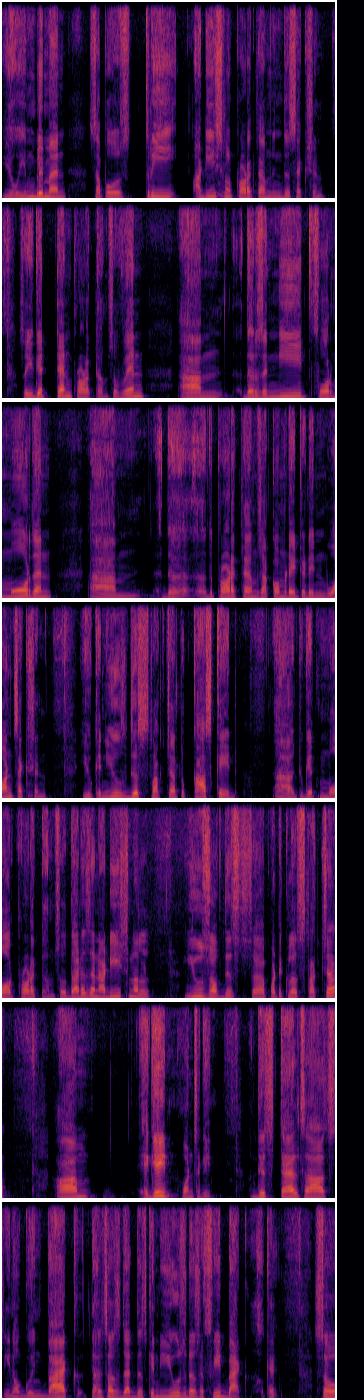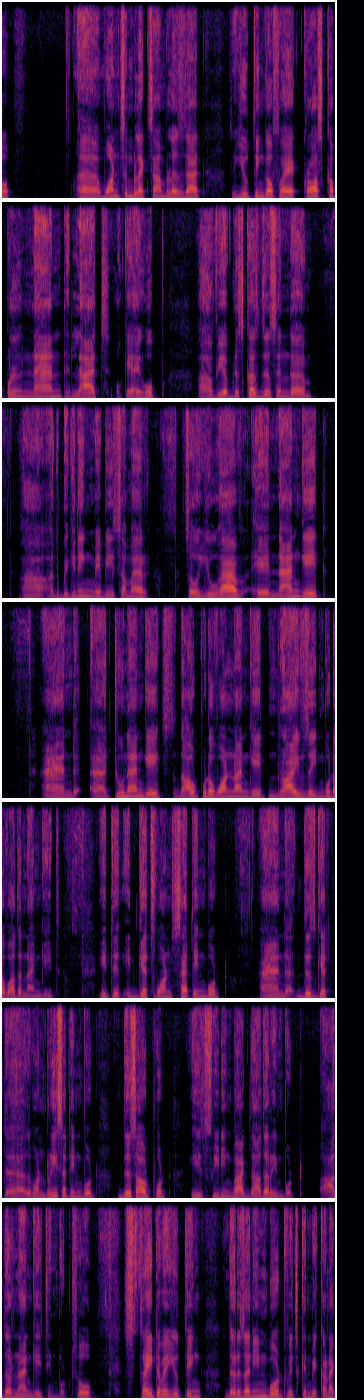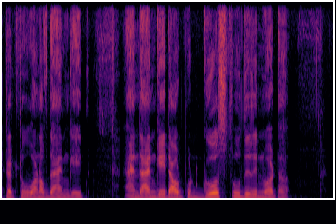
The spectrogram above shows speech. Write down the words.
you implement suppose 3 additional product terms in this section so you get 10 product terms. So when um, there is a need for more than um, the, uh, the product terms accommodated in one section you can use this structure to cascade uh, to get more product terms. So that is an additional use of this uh, particular structure. Um, again once again this tells us you know going back tells us that this can be used as a feedback okay. So uh, one simple example is that you think of a cross coupled NAND latch okay I hope uh, we have discussed this in the uh, at the beginning maybe somewhere. So you have a NAND gate and uh, two NAND gates the output of one NAND gate drives the input of other NAND gates. It, it gets one set input and this get uh, one reset input this output is feeding back the other input other NAND gate input. So straight away you think there is an input which can be connected to one of the AND gate and the AND gate output goes through this inverter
